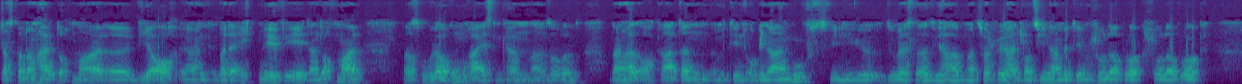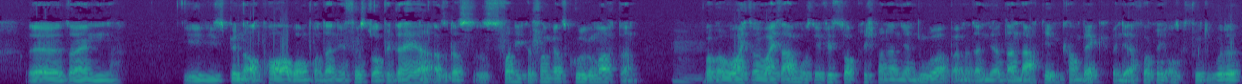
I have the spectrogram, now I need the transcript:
dass man dann halt doch mal, äh, wie auch äh, bei der echten WWE, dann doch mal das Ruder rumreißen kann. Also und dann halt auch gerade dann mit den originalen Moves, wie die, die Wrestler sie haben. Also zum Beispiel halt John Cena mit dem Schulterblock, Schulterblock, äh, sein die, die Spin-Out Powerbomb und dann den Fist-Drop hinterher. Also das ist, fand ich schon ganz cool gemacht dann. Wobei ich, wobei ich sagen muss, den Fistlock kriegt man dann ja nur, weil man dann ja dann nach dem Comeback, wenn der erfolgreich ausgeführt wurde,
